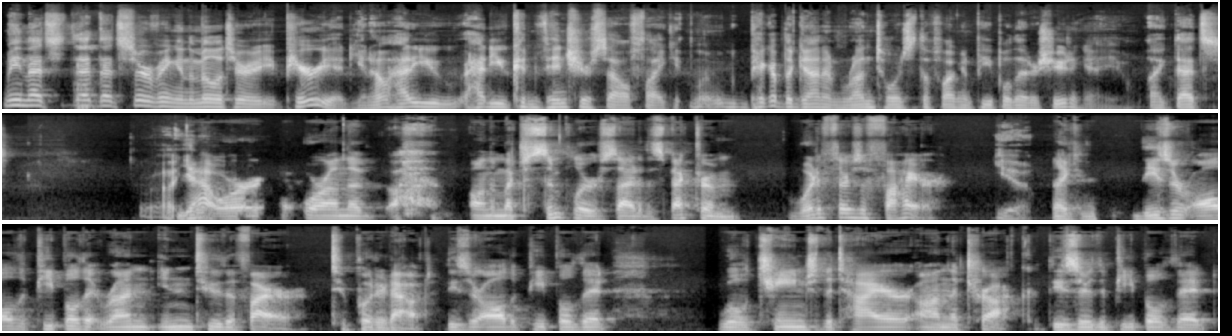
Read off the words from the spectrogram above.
I mean, that's that that's serving in the military. Period. You know, how do you how do you convince yourself like pick up the gun and run towards the fucking people that are shooting at you? Like that's uh, yeah know, or or on the on the much simpler side of the spectrum what if there's a fire yeah, like these are all the people that run into the fire to put it out these are all the people that will change the tire on the truck these are the people that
